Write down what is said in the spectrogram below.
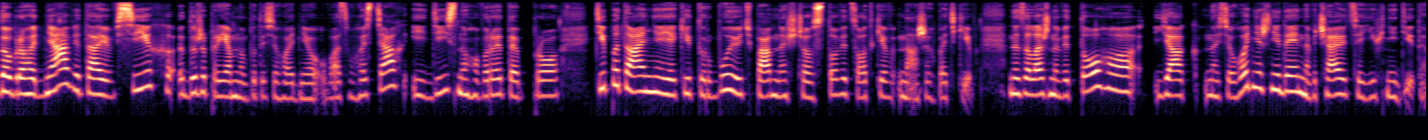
Доброго дня, вітаю всіх. Дуже приємно бути сьогодні у вас в гостях і дійсно говорити про ті питання, які турбують, певно, що 100% наших батьків, незалежно від того, як на сьогоднішній день навчаються їхні діти.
